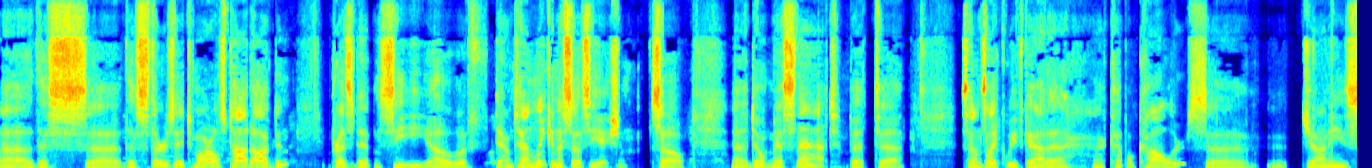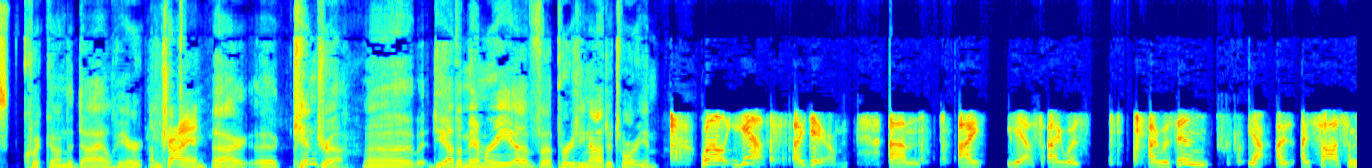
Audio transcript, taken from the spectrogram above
uh, this uh, this Thursday, tomorrow's Todd Ogden, president and CEO of Downtown Lincoln Association. So uh, don't miss that. But uh, Sounds like we've got a, a couple callers. Uh, Johnny's quick on the dial here. I'm trying. Uh, uh, Kendra, uh, do you have a memory of uh, Pershing Auditorium? Well, yes, I do. Um, I yes, I was I was in yeah, I I saw some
